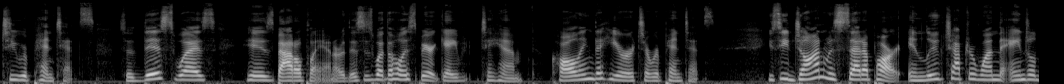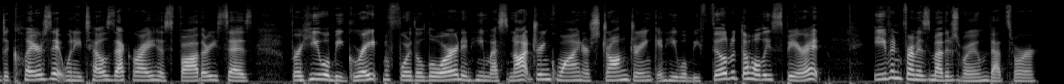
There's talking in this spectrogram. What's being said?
to repentance. So, this was his battle plan, or this is what the Holy Spirit gave to him calling the hearer to repentance. You see, John was set apart. In Luke chapter 1, the angel declares it when he tells Zechariah his father. He says, For he will be great before the Lord, and he must not drink wine or strong drink, and he will be filled with the Holy Spirit, even from his mother's womb. That's where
